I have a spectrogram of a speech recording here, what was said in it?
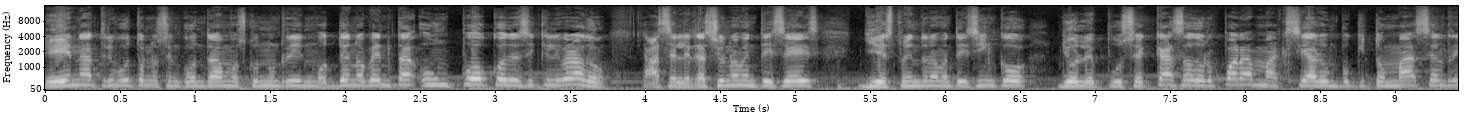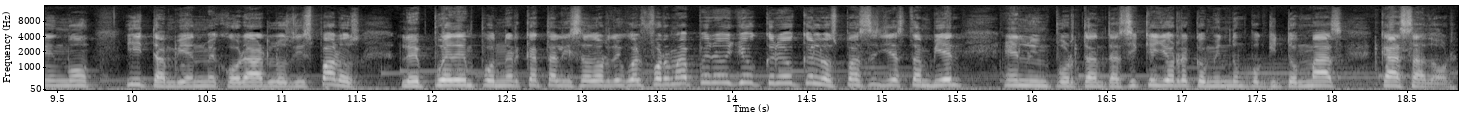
En atributo nos encontramos con un ritmo de 90 un poco desequilibrado, aceleración 96 y sprint 95. Yo le puse cazador para maxear un poquito más el ritmo y también mejorar los disparos. Le pueden poner catalizador de igual forma, pero yo creo que los pases ya están bien en lo importante, así que yo recomiendo un poquito más cazador.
